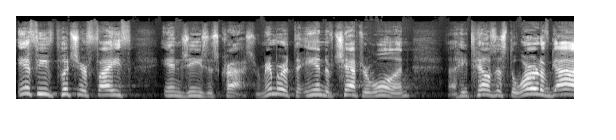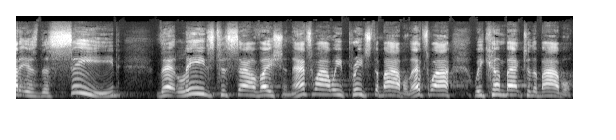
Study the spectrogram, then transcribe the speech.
if you've put your faith in Jesus Christ. Remember at the end of chapter 1, uh, he tells us the Word of God is the seed that leads to salvation. That's why we preach the Bible, that's why we come back to the Bible.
